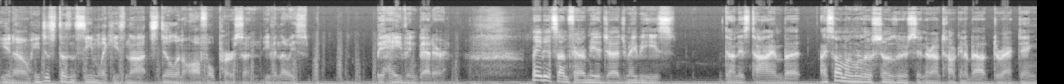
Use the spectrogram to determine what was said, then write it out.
you know, he just doesn't seem like he's not still an awful person, even though he's behaving better. Maybe it's unfair of me to judge. Maybe he's done his time, but I saw him on one of those shows where they're sitting around talking about directing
